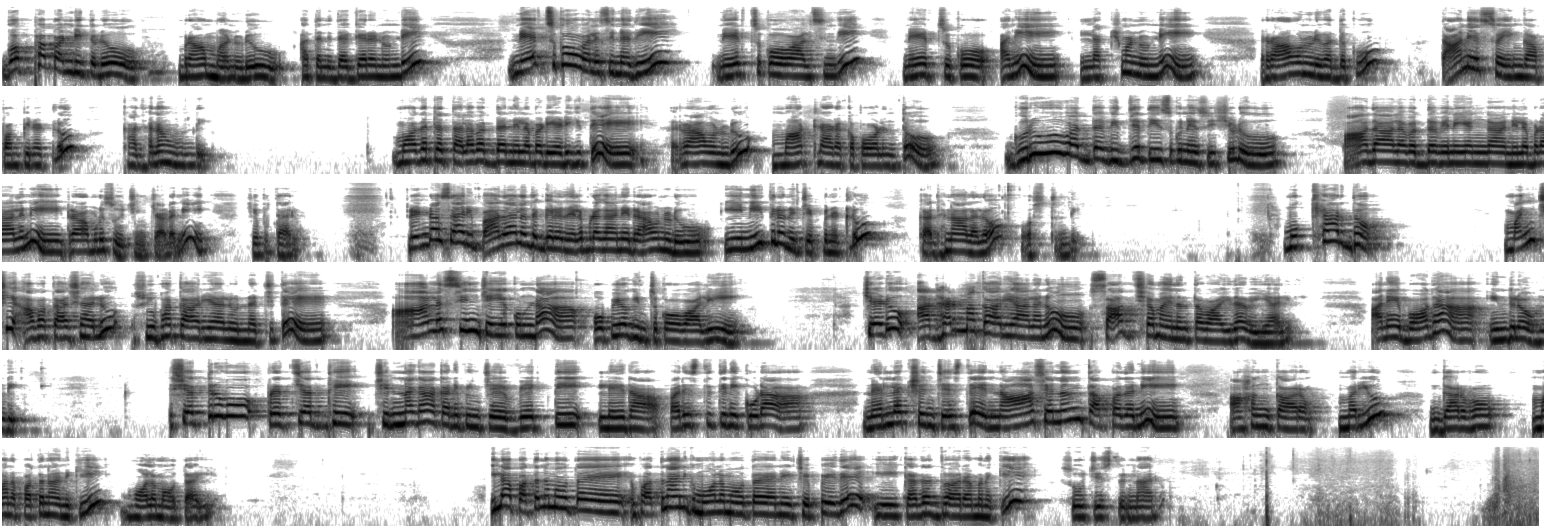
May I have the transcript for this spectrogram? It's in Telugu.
గొప్ప పండితుడు బ్రాహ్మణుడు. అతని దగ్గర నుండి నేర్చుకోవలసినది నేర్చుకోవాల్సింది నేర్చుకో అని లక్ష్మణుణ్ణి రావణుడి వద్దకు తానే స్వయంగా పంపినట్లు కథనం ఉంది. మొదట తల వద్ద నిలబడి అడిగితే రావణుడు మాట్లాడకపోవడంతో గురువు వద్ద విద్య తీసుకునే శిష్యుడు పాదాల వద్ద వినయంగా నిలబడాలని రాముడు సూచించాడని చెబుతారు. రెండోసారి పాదాల దగ్గర నిలబడగానే రావణుడు ఈ నీతులను చెప్పినట్లు కథనాలలో వస్తుంది. ముఖ్యార్థం మంచి అవకాశాలు శుభకార్యాలు నచ్చితే ఆలస్యం చేయకుండా ఉపయోగించుకోవాలి. చెడు అధర్మ కార్యాలను సాధ్యమైనంత వాయిదా వేయాలి. అనే బోధ ఇందులో ఉంది. శత్రువు ప్రత్యర్థి చిన్నగా కనిపించే వ్యక్తి లేదా పరిస్థితిని కూడా నిర్లక్ష్యం చేస్తే నాశనం తప్పదని అహంకారం మరియు గర్వం మన పతనానికి మూలమవుతాయి. ఇలా పతనమవుతాయి పతనానికి మూలమవుతాయని చెప్పేదే ఈ కథ ద్వారా మనకి సూచిస్తున్నారు.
